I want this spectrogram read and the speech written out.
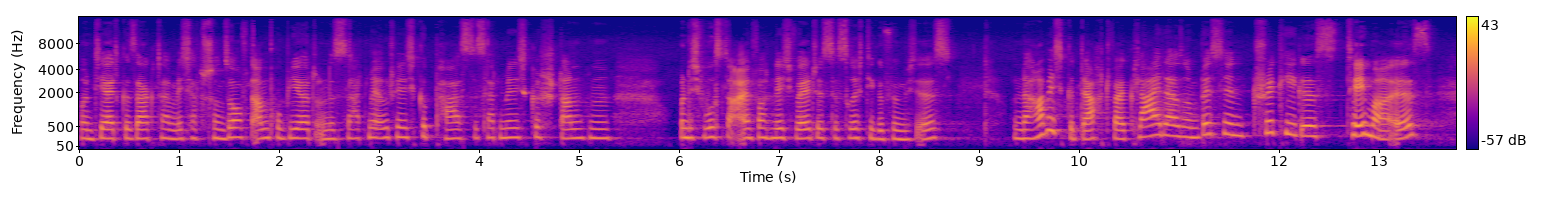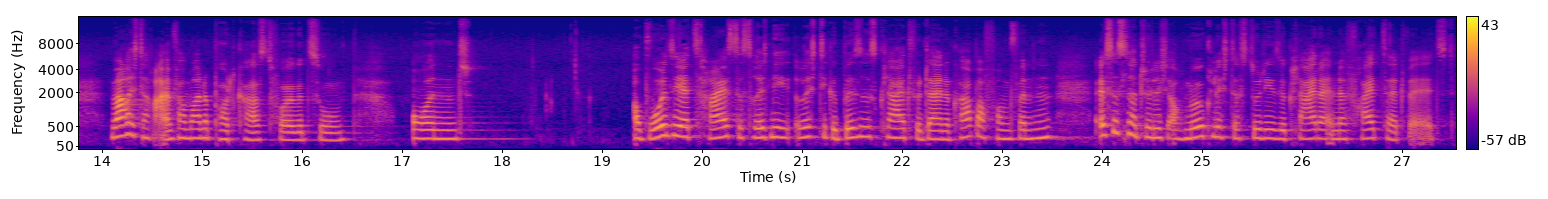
und die halt gesagt haben, ich habe es schon so oft anprobiert und es hat mir irgendwie nicht gepasst, es hat mir nicht gestanden und ich wusste einfach nicht, welches das Richtige für mich ist. Und da habe ich gedacht, weil Kleider so ein bisschen trickiges Thema ist, mache ich doch einfach mal eine Podcast-Folge zu. Und obwohl sie jetzt heißt, das richtige Businesskleid für deine Körperform finden, ist es natürlich auch möglich, dass du diese Kleider in der Freizeit wählst.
